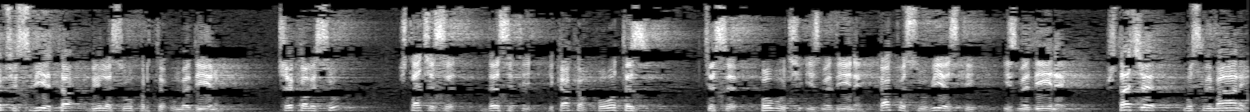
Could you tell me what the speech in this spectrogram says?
oči svijeta bile su uprte u Medinu. Čekali su šta će se desiti i kakav potez će se povući iz Medine. Kakve su vijesti iz Medine? Šta će muslimani,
